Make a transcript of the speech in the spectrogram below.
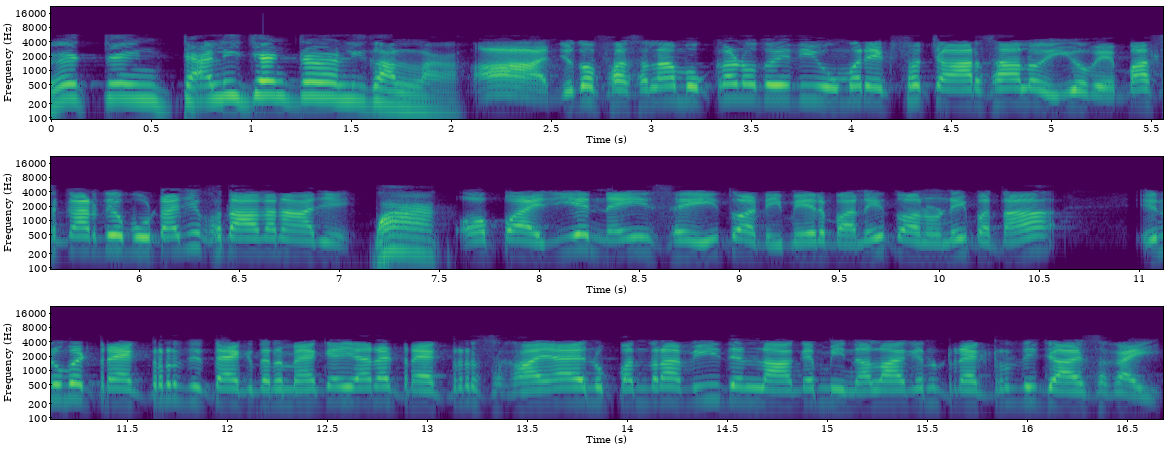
ਇਹ ਤੇ ਇੰਟੈਲੀਜੈਂਟ ਵਾਲੀ ਗੱਲ ਆ। ਹਾਂ ਜਦੋਂ ਫਸਲਾਂ ਮੁੱਕਣ ਉਦੋਂ ਇਹਦੀ ਉਮਰ 104 ਸਾਲ ਹੋਈ ਹੋਵੇ। ਬਸ ਕਰ ਦਿਓ ਬੂਟਾ ਜੀ ਖੁਦਾ ਦਾ ਨਾਂ ਜੇ। ਵਾਹ। ਉਹ ਭਾਈ ਜੀ ਇਹ ਨਹੀਂ ਸਹੀ ਤੁਹਾਡੀ ਮਿਹਰਬਾਨੀ ਤੁਹਾਨੂੰ ਨਹੀਂ ਪਤਾ। ਇਹਨੂੰ ਮੈਂ ਟਰੈਕਟਰ ਦਿੱਤਾ ਇੱਕ ਦਿਨ ਮੈਂ ਕਿਹਾ ਯਾਰ ਇਹ ਟਰੈਕਟਰ ਸਿਖਾਇਆ ਇਹਨੂੰ 15 20 ਦਿਨ ਲਾ ਕੇ ਮਹੀਨਾ ਲਾ ਕੇ ਇਹਨੂੰ ਟਰੈਕਟਰ ਦੀ ਜਾਚ ਸਿਖਾਈ।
